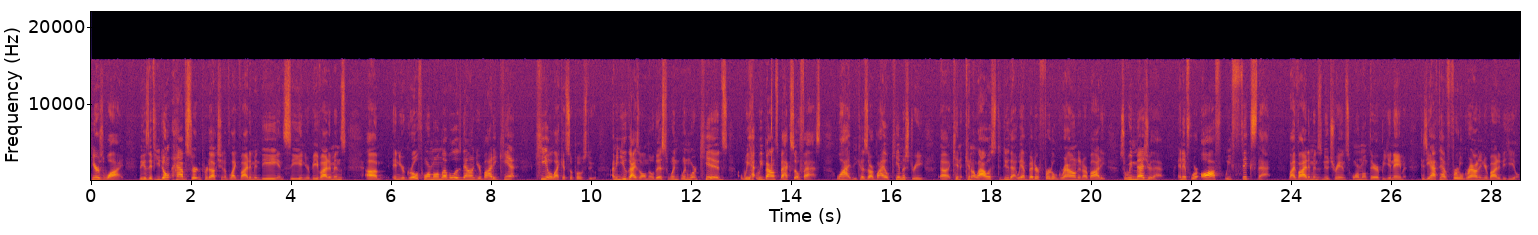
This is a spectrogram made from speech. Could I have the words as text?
Here's why because if you don't have certain production of like vitamin D and C and your B vitamins, um, and your growth hormone level is down, your body can't heal like it's supposed to. I mean, you guys all know this. When, when we're kids, we, we bounce back so fast. Why? Because our biochemistry uh, can, can allow us to do that. We have better fertile ground in our body. So we measure that. And if we're off, we fix that by vitamins, nutrients, hormone therapy, you name it. Because you have to have fertile ground in your body to heal,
